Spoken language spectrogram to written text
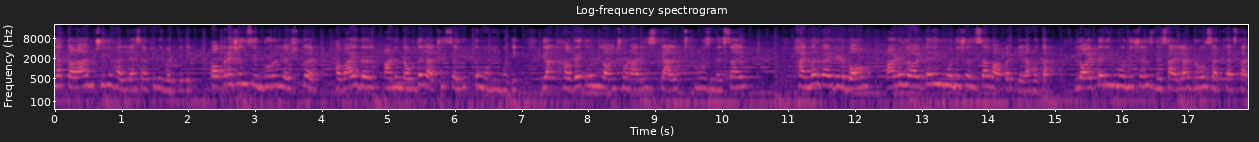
या तळांची हल्ल्यासाठी निवड केली. ऑपरेशन सिंदूर लष्कर हवाई दल आणि नौदलाची संयुक्त मोहीम होती. यात हवेतून लॉन्च होणारी SCALP cruise missile HAMMER guided bomb आणि लॉयटरिंग मोनिशन्सचा वापर केला होता. लॉयटरिंग मोनिशन्स दिसायला ड्रोन सारखे असतात.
